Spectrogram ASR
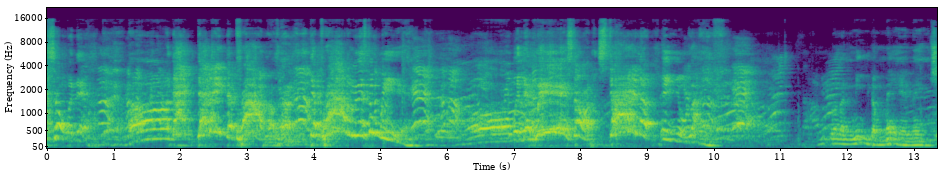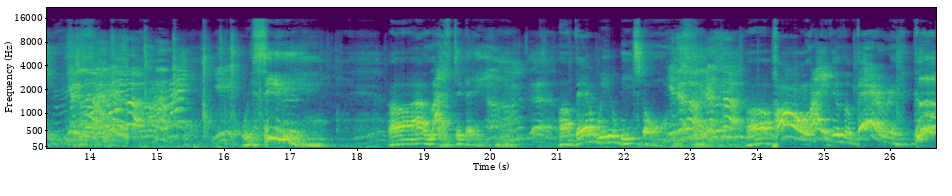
crash over there. Oh, that, that ain't the problem. The problem is the wind. Oh, when the wind starts stirring up in your life, you're going to need a man named Jesus. We see uh, our life today. Uh, there will be storms. Uh, Paul's life is a very good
